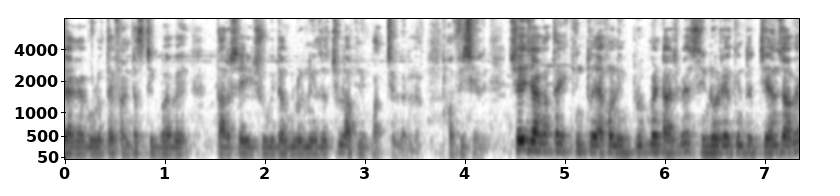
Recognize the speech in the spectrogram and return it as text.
জায়গাগুলোতে ফ্যান্টাস্টিকভাবে তারা সেই সুবিধাগুলো নিয়ে যাচ্ছিল, আপনি পাচ্ছিলেন না অফিসিয়ালি সেই জায়গা থেকে কিন্তু এখন ইমপ্রুভমেন্ট আসবে সিনোরিও কিন্তু চেঞ্জ হবে।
